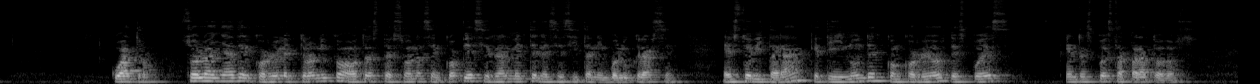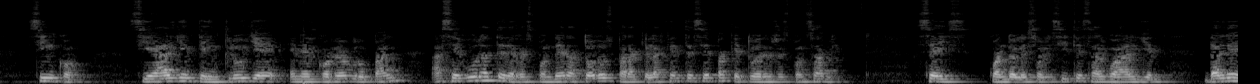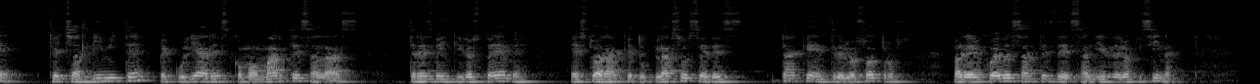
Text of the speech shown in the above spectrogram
4. Solo añade el correo electrónico a otras personas en copia si realmente necesitan involucrarse. Esto evitará que te inunden con correos después en respuesta para todos. 5. Si alguien te incluye en el correo grupal, asegúrate de responder a todos para que la gente sepa que tú eres responsable. 6. Cuando le solicites algo a alguien, dale fechas límite peculiares como martes a las 3.22 pm. Esto hará que tu plazo se destaque entre los otros para el jueves antes de salir de la oficina.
